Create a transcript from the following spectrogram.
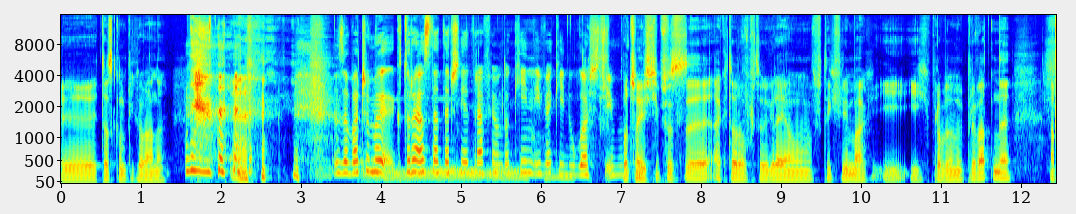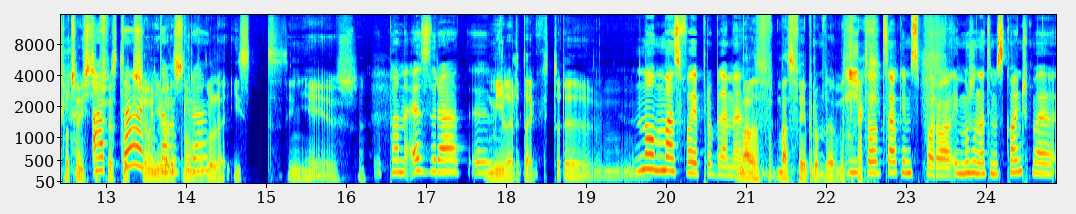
y, to skomplikowane. Zobaczymy, które ostatecznie trafią do kin i w jakiej długości. Po części przez y, aktorów, którzy grają w tych filmach i ich problemy prywatne, a po części A przez to, tak, bo czy uniwersum gra- w ogóle istnieje jeszcze. Pan Ezra y, Miller, tak, który no, ma swoje problemy. ma, ma swoje problemy. I tak. to całkiem sporo. I może na tym skończmy.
